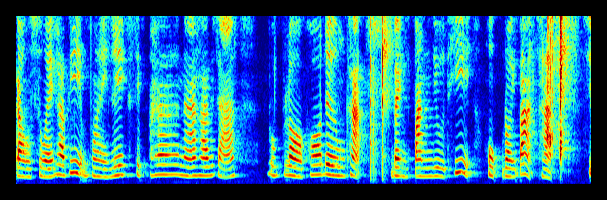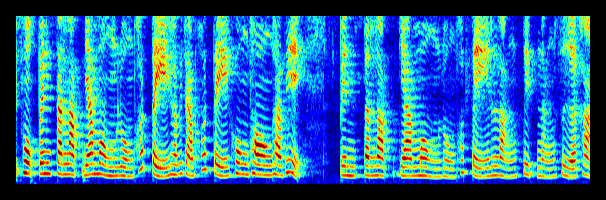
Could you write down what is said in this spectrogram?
เก่าสวยค่ะพี่หมายเลข 15 นะคะพี่จ๋ารูปหล่อพ่อเดิมค่ะ แบ่งปันอยู่ที่ 600 บาทค่ะ 16 เป็นตลับยาหม่องหลวงพ่อเต๋ค่ะพี่จ๋าพ่อเต๋คงทองค่ะพี่เป็นตลับยาหม่องหลวงพ่อเต๋หลังติดหนังเสือค่ะ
